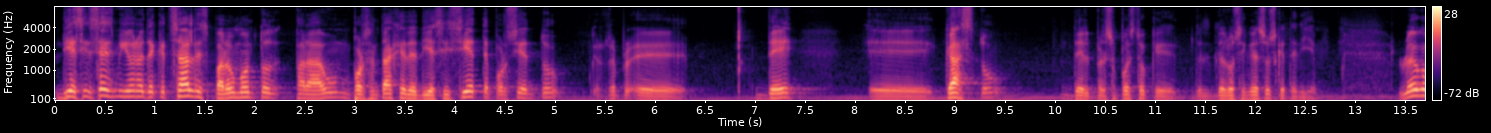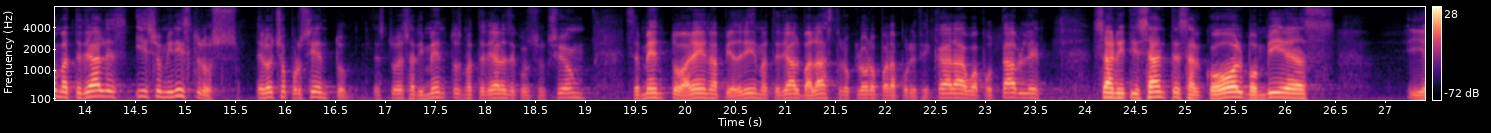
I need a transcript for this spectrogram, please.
16 millones de quetzales para un monto, para un porcentaje de 17% repre- eh, de eh, gasto del presupuesto que, de, de los ingresos que tenían. Luego materiales y suministros, el 8%, esto es alimentos, materiales de construcción, cemento, arena, piedrín, material, balastro, cloro para purificar, agua potable, sanitizantes, alcohol, bombillas y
